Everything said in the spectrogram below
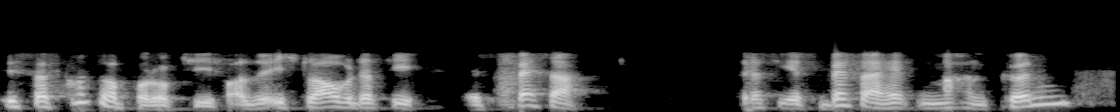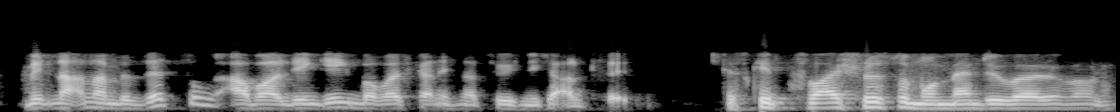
ist das kontraproduktiv. Also ich glaube, dass sie es besser, dass sie es besser hätten machen können mit einer anderen Besetzung, aber den Gegenbeweis kann ich natürlich nicht antreten. Es gibt zwei Schlüsselmomente, über,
